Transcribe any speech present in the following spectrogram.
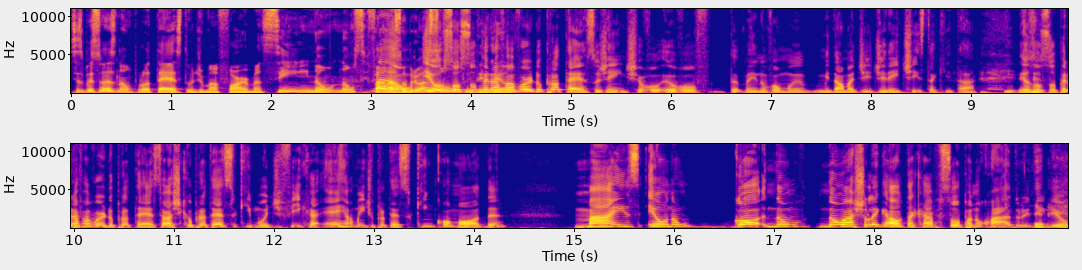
se as pessoas não protestam de uma forma assim, não, não se fala não, sobre o assunto, eu sou super entendeu? a favor do protesto, gente. Eu vou, eu vou também não vamos me dar uma de direitista aqui, tá? Eu sou super a favor do protesto. Eu acho que o protesto que modifica é realmente o protesto que incomoda, mas eu não não não acho legal tacar sopa no quadro, entendeu?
